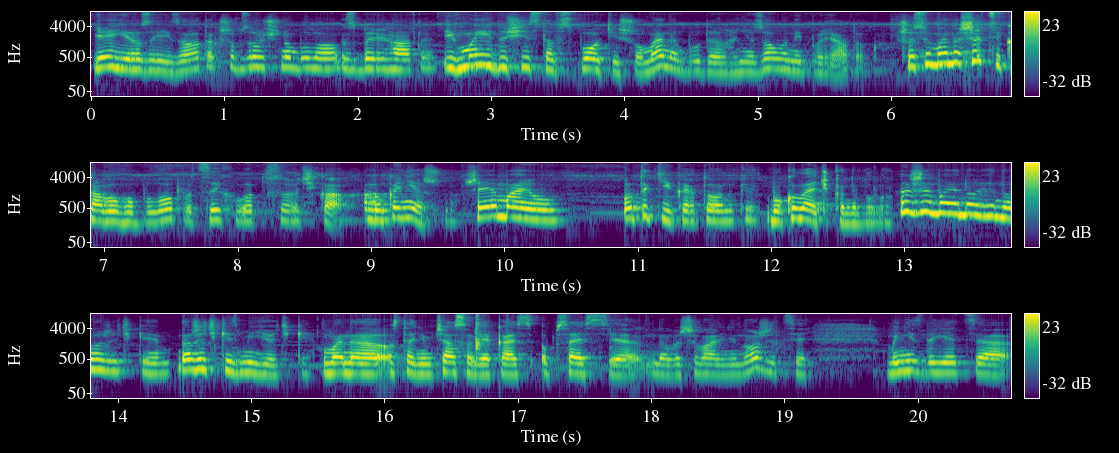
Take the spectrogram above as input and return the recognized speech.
Я її розрізала так, щоб зручно було зберігати. І в моїй душі став спокій, що у мене буде організований порядок. Щось у мене ще цікавого було по цих от сорочках. Ну, звісно, ще я маю. Отакі картонки, бо колечка не було. А вже маю нові ножички, ножички-змійочки. У мене останнім часом якась обсесія на вишивальні ножиці. Мені здається,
